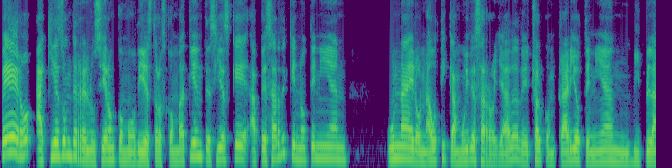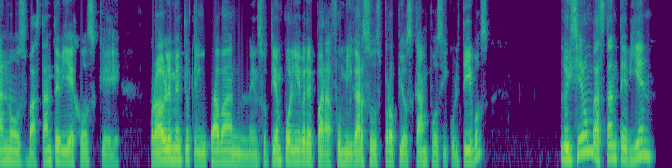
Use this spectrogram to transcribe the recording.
pero aquí es donde relucieron como diestros combatientes, y es que a pesar de que no tenían una aeronáutica muy desarrollada, de hecho al contrario, tenían biplanos bastante viejos que probablemente utilizaban en su tiempo libre para fumigar sus propios campos y cultivos. Lo hicieron bastante bien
